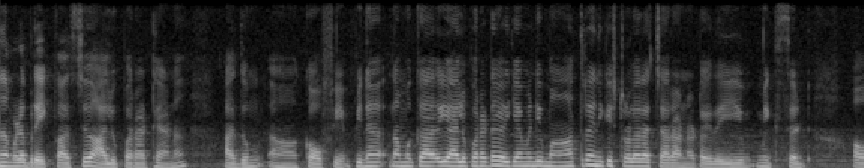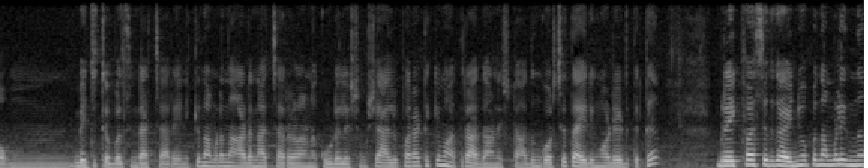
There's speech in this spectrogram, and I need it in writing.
നമ്മുടെ ബ്രേക്ക്ഫാസ്റ്റ് ആലു പൊറാട്ടയാണ് അതും കോഫിയും. പിന്നെ നമുക്ക് ഈ ആലു പൊറാട്ട കഴിക്കാൻ വേണ്ടി മാത്രം എനിക്കിഷ്ടമുള്ള ഒരു അച്ചാറാണ് കേട്ടോ ഇത് ഈ മിക്സഡ് വെജിറ്റബിൾസിന്റെ അച്ചാർ എനിക്ക് നമ്മുടെ നാടൻ അച്ചാറുകളാണ് കൂടുതൽ ഇഷ്ടം. പക്ഷേ ആലു പൊറാട്ടയ്ക്ക് മാത്രം അതാണ് ഇഷ്ടം. അതും കുറച്ച് തൈരും കൂടെ എടുത്തിട്ട് ബ്രേക്ക്ഫാസ്റ്റ് ഒക്കെ കഴിഞ്ഞു. അപ്പോൾ നമ്മൾ ഇന്ന്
